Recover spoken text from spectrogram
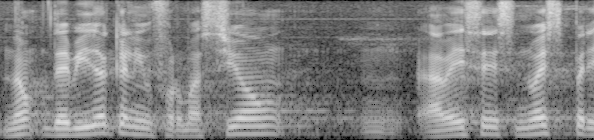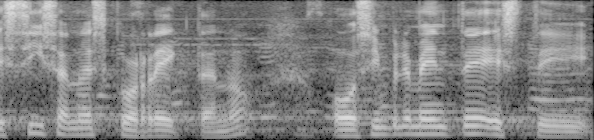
¿no? Debido a que la información mm, a veces no es precisa, no es correcta, ¿no? O simplemente este,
